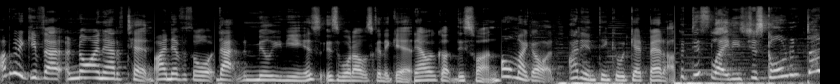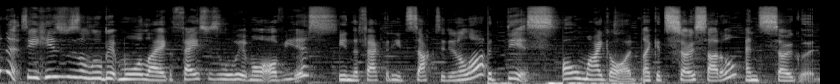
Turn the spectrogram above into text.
I'm gonna give that a nine out of 10. I never thought that in a million years is what I was going to get. Now we've got this one. Oh my God. I didn't think it would get better. But this lady's just gone and done it. See, his was a little bit more like, the face was a little bit more obvious in the fact that he'd sucked it in a lot. But this, oh my God. Like it's so subtle and so good.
